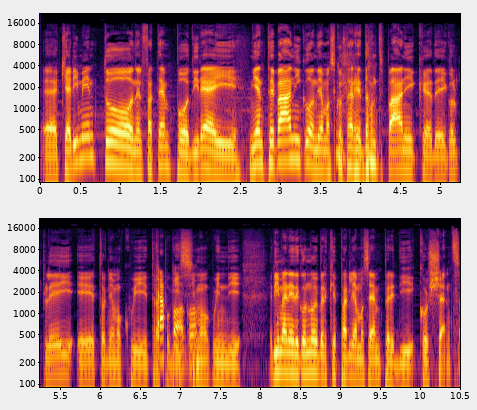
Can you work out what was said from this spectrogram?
eh, chiarimento. Nel frattempo direi niente panico, andiamo a ascoltare Don't Panic dei Coldplay e torniamo qui tra, Tra poco. pochissimo. Quindi rimanete con noi perché parliamo sempre di coscienza.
